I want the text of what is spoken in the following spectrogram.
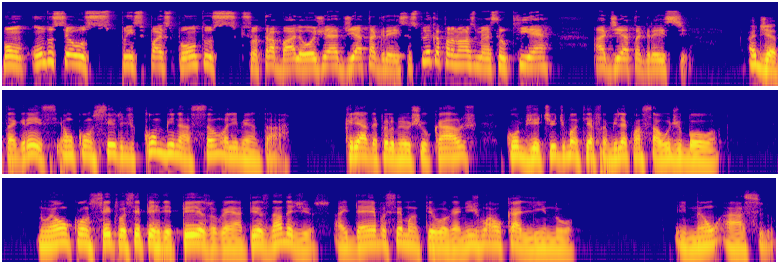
Bom, um dos seus principais pontos que o senhor trabalha hoje é a dieta Grace. Explica para nós, mestre, o que é a dieta Grace. A dieta Grace é um conceito de combinação alimentar, criada pelo meu tio Carlos, com o objetivo de manter a família com a saúde boa. Não é um conceito você perder peso ou ganhar peso, nada disso. A ideia é você manter o organismo alcalino e não ácido.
